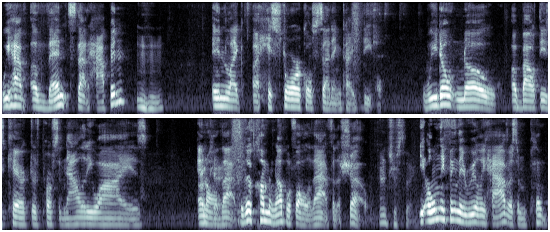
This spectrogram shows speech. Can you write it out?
We have events that happen Mm-hmm. In like a historical setting type deal. We don't know about these characters personality wise. and all that. So they're coming up with all of that for the show. Interesting. The only thing they really have is some pl-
